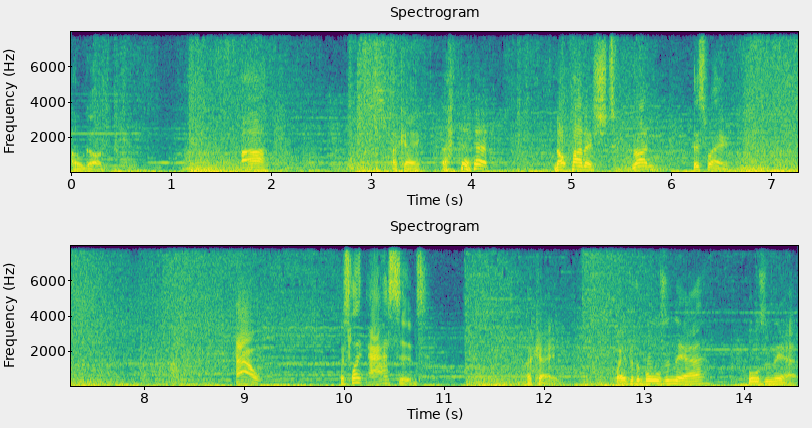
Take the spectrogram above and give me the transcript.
Oh god. Ah! Okay. Not punished. Run! This way. Ow! It's like acid. Okay. Wait for the balls in the air. Balls in the air.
